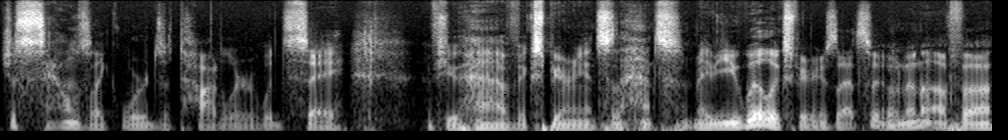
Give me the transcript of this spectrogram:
just sounds like words a toddler would say. If you have experienced that, maybe you will experience that soon enough. Uh,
